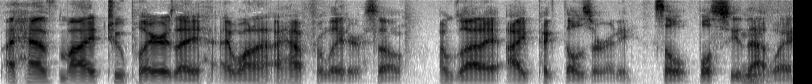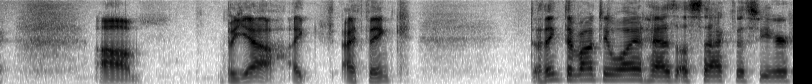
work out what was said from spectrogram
I have my two players I I want to I have for later. So I'm glad I, I picked those already. So we'll see that way. Um, but yeah, I I think I think Devonte Wyatt has a sack this year.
